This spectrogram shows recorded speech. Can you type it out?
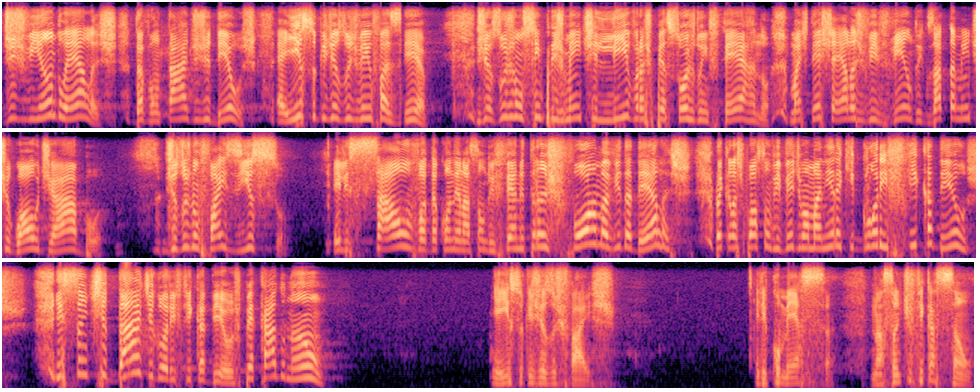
desviando elas da vontade de Deus. É isso que Jesus veio fazer. Jesus não simplesmente livra as pessoas do inferno, mas deixa elas vivendo exatamente igual ao diabo. Jesus não faz isso. Ele salva da condenação do inferno e transforma a vida delas, para que elas possam viver de uma maneira que glorifica a Deus. E santidade glorifica a Deus, pecado não. E é isso que Jesus faz. Ele começa na santificação,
